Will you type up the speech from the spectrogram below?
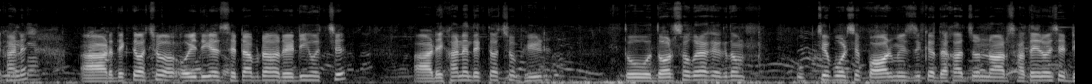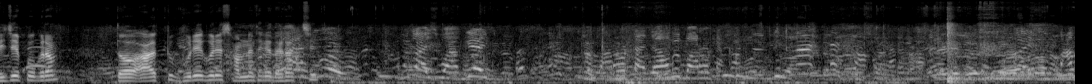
এখানে। আর দেখতে পাচ্ছ ওইদিকে সেট আপটা রেডি হচ্ছে। আর এখানে দেখতে পাচ্ছ ভিড়। তো দর্শকরা একদম উপচে পড়ছে পাওয়ার মিউজিককে দেখার জন্য আর সাথেই রয়েছে ডিজে প্রোগ্রাম তো আর একটু ঘুরে ঘুরে সামনে থেকে দেখাচ্ছি যা হবে বারোটা হ্যাঁ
